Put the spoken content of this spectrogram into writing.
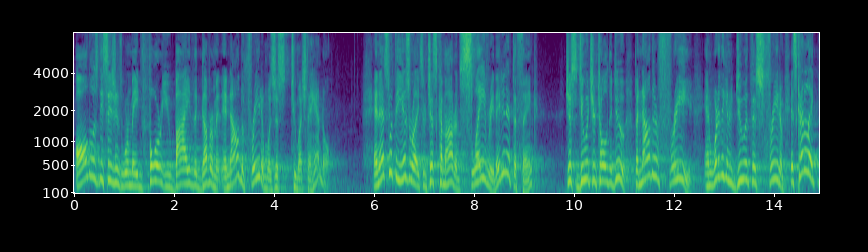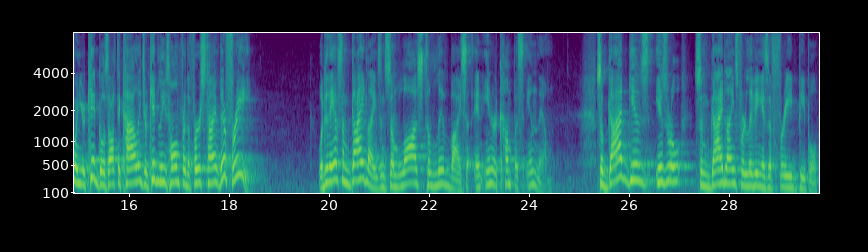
All those decisions were made for you by the government, and now the freedom was just too much to handle. And that's what the Israelites have just come out of slavery. They didn't have to think. Just do what you're told to do. But now they're free. And what are they going to do with this freedom? It's kind of like when your kid goes off to college or kid leaves home for the first time, they're free. Well, do they have some guidelines and some laws to live by, an inner compass in them? So God gives Israel some guidelines for living as a freed people.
